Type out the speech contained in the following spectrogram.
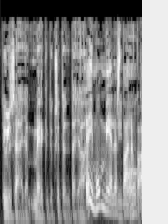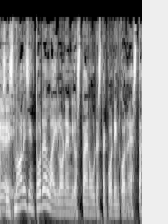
tylsää ja merkityksetöntä. Ja... Ei mun mielestä Niin, ainakaan. okei. Siis mä olisin todella iloinen jostain uudesta kodinkoneesta,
